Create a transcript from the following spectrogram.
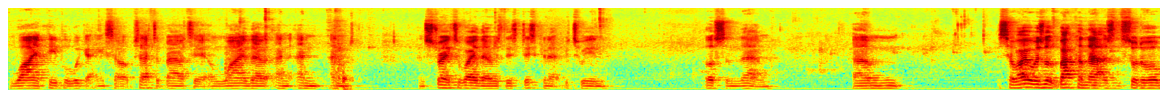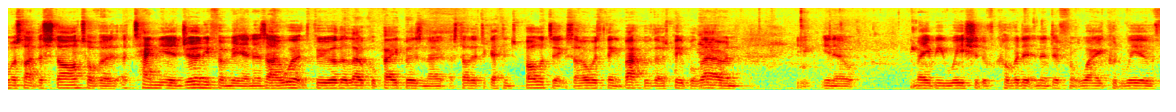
why people were getting so upset about it and why there and, and, and, and straight away there was this disconnect between us and them. Um, so I always look back on that as sort of almost like the start of a, a 10 year journey for me. And as I worked through other local papers and I, I started to get into politics, I always think back of those people there and, you, you know, maybe we should have covered it in a different way. Could we have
